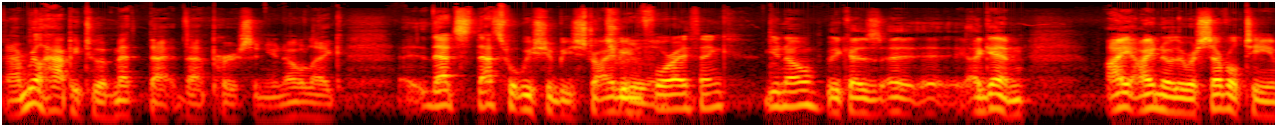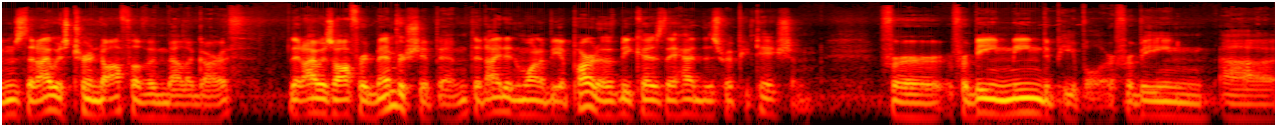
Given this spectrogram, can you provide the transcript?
And I'm real happy to have met that that person, you know, like that's that's what we should be striving Truly. for, I think, you know, because uh, uh, again, I I know there were several teams that I was turned off of in Belegarth that I was offered membership in that I didn't want to be a part of because they had this reputation for for being mean to people or for being uh,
